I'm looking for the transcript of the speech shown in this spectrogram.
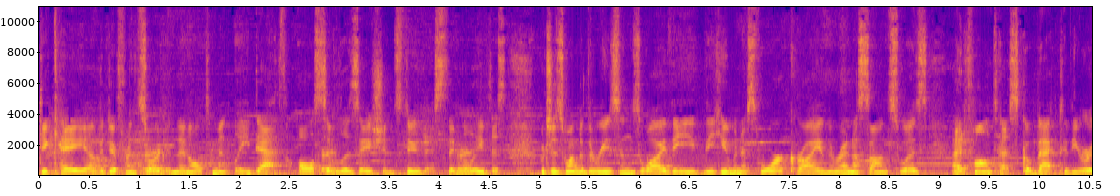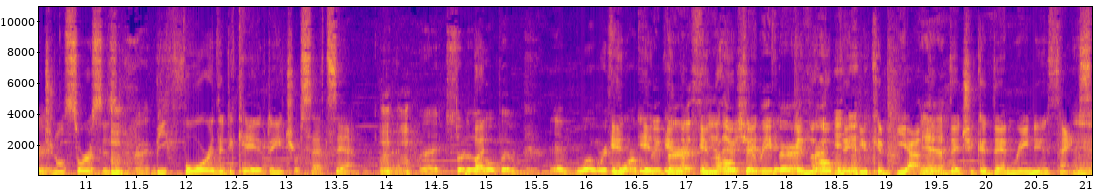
decay of a different sort, and then ultimately death. All civilizations do this; they believe this, which is one of the reasons why the the humanist war cry in the Renaissance was "ad fontes," go back to the original sources hmm. Right. before the decay of nature sets in. Right, right. Sort of But- the hope of and well reform. in, in Rebirth, the, in yeah, the hope there's your that, rebirth, in the hope that you could yeah, Yeah. That, that you could then renew things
